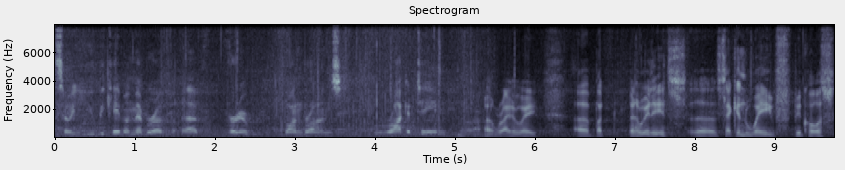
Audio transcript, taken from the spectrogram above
so you became a member of, of Werner von Braun's rocket team? Uh, right away. Uh, but, but really, it's uh, second wave because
